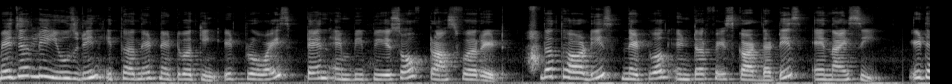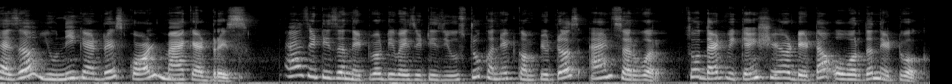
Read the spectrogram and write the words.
Majorly used in Ethernet networking, it provides 10 Mbps of transfer rate. The third is Network Interface Card that is NIC. It has a unique address called MAC address. As it is a network device, it is used to connect computers and server so that we can share data over the network.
